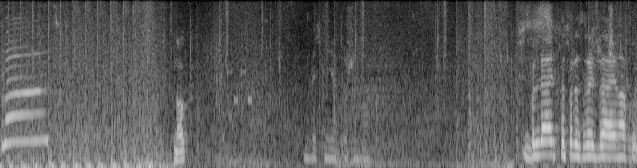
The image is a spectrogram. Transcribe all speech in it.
Блядь! Нок. Блядь, меня тоже ног. Блядь, це перезаряджає нахуй.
